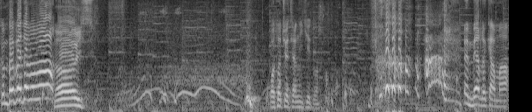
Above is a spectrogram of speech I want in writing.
Comme papa d'un moment Nice Bon, toi, tu vas te faire niquer, toi. Eh, Merde, le karma.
